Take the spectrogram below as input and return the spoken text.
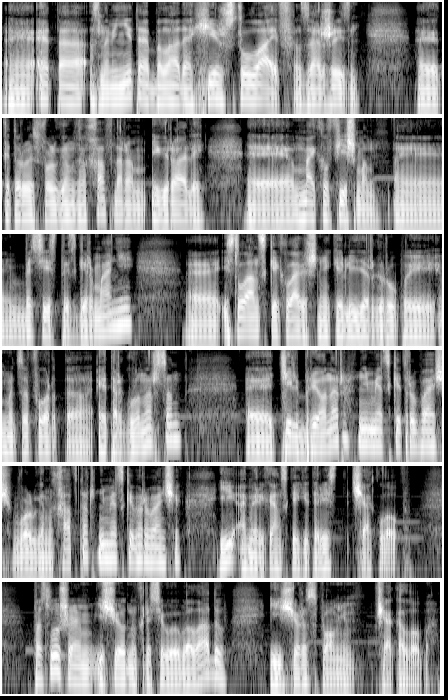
Это знаменитая баллада «Here's to Life» «За жизнь», Э, Э, которую с Фольгангом Хафнером играли э, Майкл Фишман, э, басист из Германии, исландский клавишник и лидер группы Мецефорта Этер Гуннерсон, Тиль Брюнер немецкий трубач, Вольган Хафнер, немецкий барабанщик и американский гитарист Чак Лоб. Послушаем еще одну красивую балладу и еще раз вспомним Чака Лоба.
